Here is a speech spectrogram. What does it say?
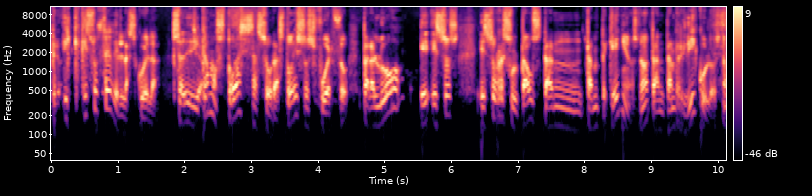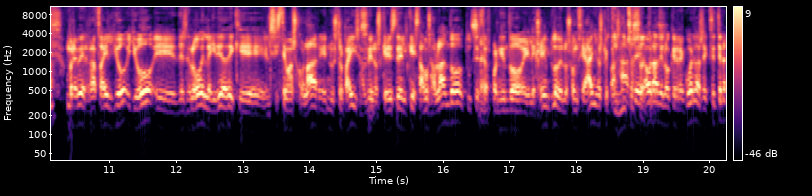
Pero ¿y qué, qué sucede en la escuela? O sea, dedicamos todas esas horas, todo ese esfuerzo, para luego esos, esos resultados tan, tan pequeños, ¿no? Tan, tan ridículos, ¿no? Hombre, a ver, Rafael, yo, yo eh, desde luego en la idea de que el sistema escolar en nuestro país, al menos que es del que estamos hablando, tú te Sí. estás poniendo el ejemplo de los 11 años que pasaste, ahora de lo que recuerdas, etcétera.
